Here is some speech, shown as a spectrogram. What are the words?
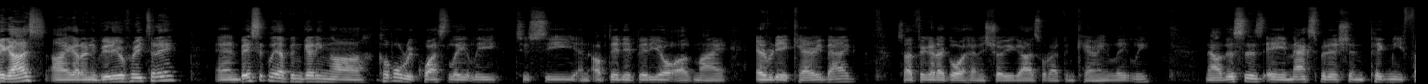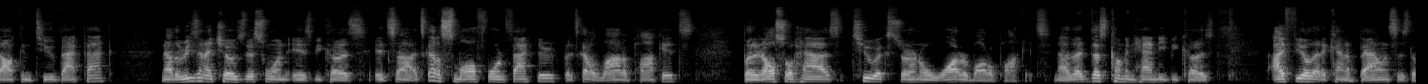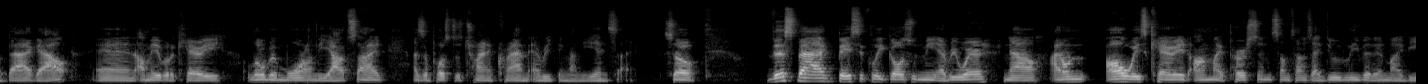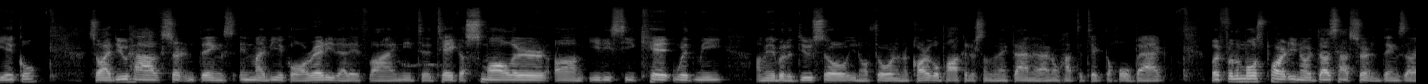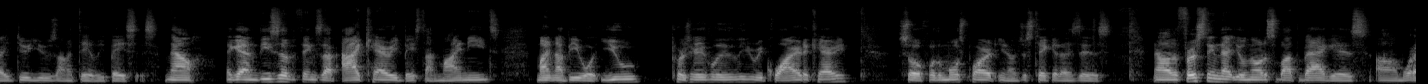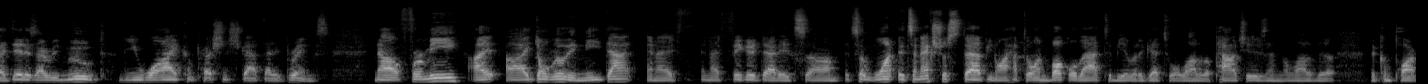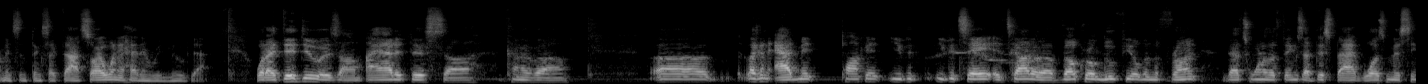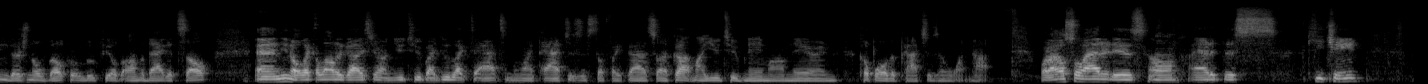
Hey guys, I got a new video for you today. And basically I've been getting a couple requests lately to see an updated video of my everyday carry bag. So I figured I'd go ahead and show you guys what I've been carrying lately. Now this is a Maxpedition Pygmy Falcon 2 backpack. Now the reason I chose this one is because it's uh, it's got a small form factor, but it's got a lot of pockets. But it also has two external water bottle pockets. Now that does come in handy because I feel that it kind of balances the bag out and I'm able to carry a little bit more on the outside as opposed to trying to cram everything on the inside. So this bag basically goes with me everywhere. Now, I don't always carry it on my person. Sometimes I do leave it in my vehicle. So I do have certain things in my vehicle already that if I need to take a smaller um, EDC kit with me, I'm able to do so, you know, throw it in a cargo pocket or something like that, and I don't have to take the whole bag. But for the most part, you know, it does have certain things that I do use on a daily basis. Now, Again, these are the things that I carry based on my needs. Might not be what you particularly require to carry. So for the most part, you know, just take it as is. Now, the first thing that you'll notice about the bag is um, what I did is I removed the Y compression strap that it brings. Now, for me, I, I don't really need that, and I and I figured that it's um it's a one it's an extra step. You know, I have to unbuckle that to be able to get to a lot of the pouches and a lot of the the compartments and things like that. So I went ahead and removed that. What I did do is um, I added this uh, kind of uh, uh, like an admin pocket. You could you could say it's got a Velcro loop field in the front. That's one of the things that this bag was missing. There's no Velcro loop field on the bag itself. And you know, like a lot of guys here on YouTube, I do like to add some of my patches and stuff like that. So I've got my YouTube name on there and a couple other patches and whatnot. What I also added is um, I added this keychain.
